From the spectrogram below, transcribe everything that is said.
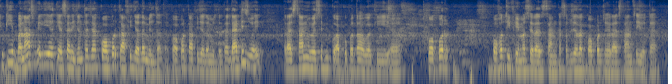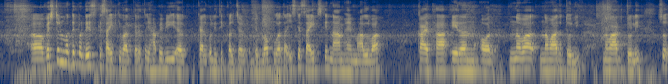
क्योंकि ये बनास वैली एक ऐसा रीजन था जहाँ कॉपर काफ़ी ज़्यादा मिलता था। कॉपर काफ़ी ज़्यादा मिलता था। दैट इज़ वाई राजस्थान में वैसे भी आपको पता होगा कि कॉपर बहुत ही फ़ेमस है राजस्थान का। सबसे ज़्यादा कॉपर जो है राजस्थान से ही होता है। वेस्टर्न मध्य प्रदेश के साइट की बात करें तो यहाँ पे भी कैलकोलिथिक कल्चर डेवलप हुआ था। इसके साइट्स के नाम हैं मालवा, कायथा, एरन और नवा, नवाद टोली नवाद टोली। सो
